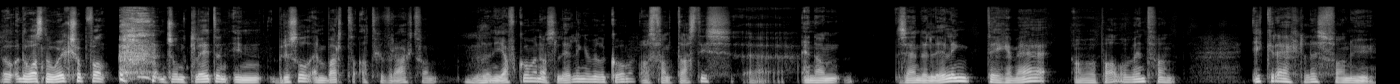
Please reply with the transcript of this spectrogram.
Oh, Er was een workshop van John Clayton in Brussel en Bart had gevraagd van, wil je niet afkomen als leerlingen willen komen? Dat was fantastisch. Eh, en dan zijn de leerling tegen mij op een bepaald moment van, ik krijg les van u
